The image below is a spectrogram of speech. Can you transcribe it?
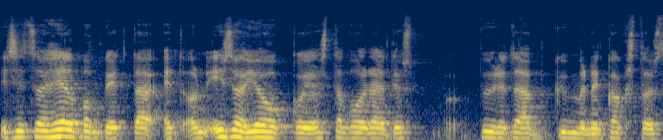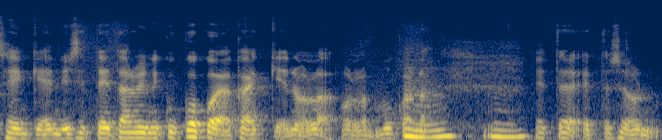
niin sitten se on helpompi, että, että on iso joukko, josta voidaan, että jos pyydetään 10-12 henkeä, niin sitten ei tarvitse niin koko ajan kaikkien olla, olla mukana. Mm, mm. Että, että se on,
